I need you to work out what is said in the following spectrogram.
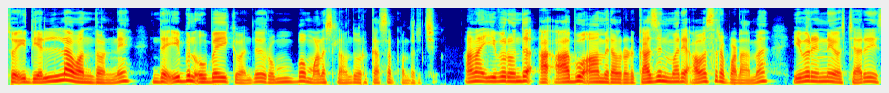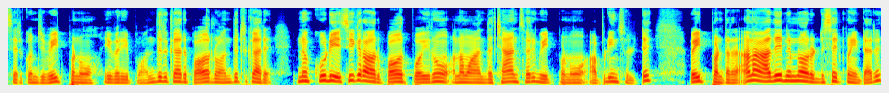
ஸோ இது எல்லாம் வந்தோடனே இந்த இபின் உபைக்கு வந்து ரொம்ப மனசில் வந்து ஒரு கசப்பு வந்துருச்சு. ஆனால் இவர் வந்து அபு ஆமிர் அவரோட கசின் மாதிரி அவசரப்படாமல் இவர் என்ன யோசிச்சாரு? சரி கொஞ்சம் வெயிட் பண்ணுவோம். இவர் இப்போ வந்திருக்காரு பவரில் வந்துட்டுருக்காரு இன்னும் கூடிய சீக்கிரம் அவர் பவர் போயிடும் நம்ம அந்த சான்ஸ் வரைக்கும் வெயிட் பண்ணுவோம் அப்படின்னு சொல்லிட்டு வெயிட் பண்ணுறாரு ஆனால் அதே நிமிடம் அவர் டிசைட் பண்ணிட்டாரு.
